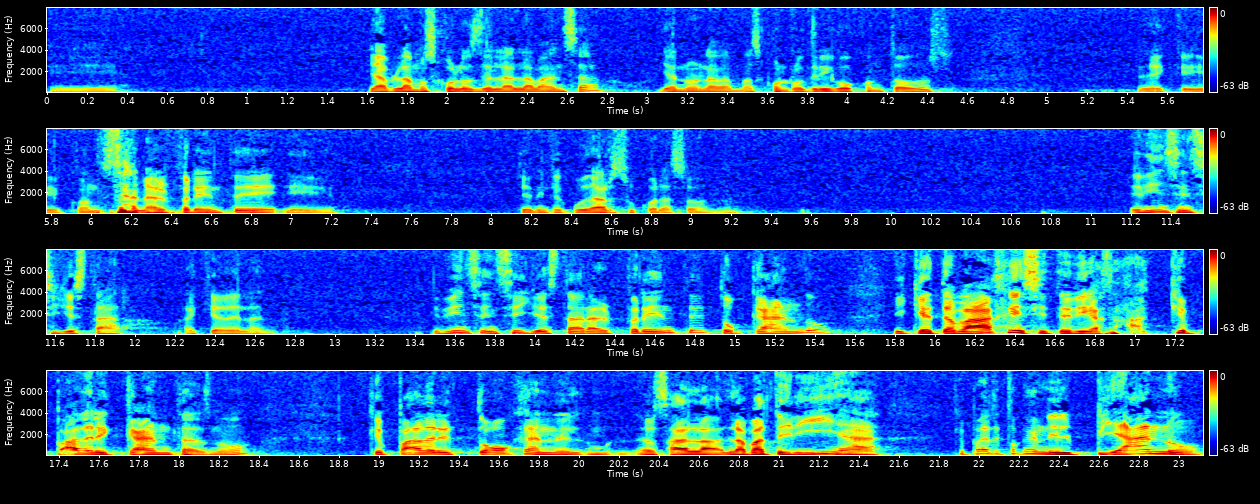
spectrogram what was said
Eh, ya hablamos con los de la alabanza, ya no nada más con Rodrigo, con todos, de que cuando están al frente eh, tienen que cuidar su corazón. Es bien sencillo estar aquí adelante. Es bien sencillo estar al frente tocando y que te bajes y te digas, ah, qué padre cantas, ¿no? Qué padre tocan o sea, la, la batería, qué padre tocan el piano.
